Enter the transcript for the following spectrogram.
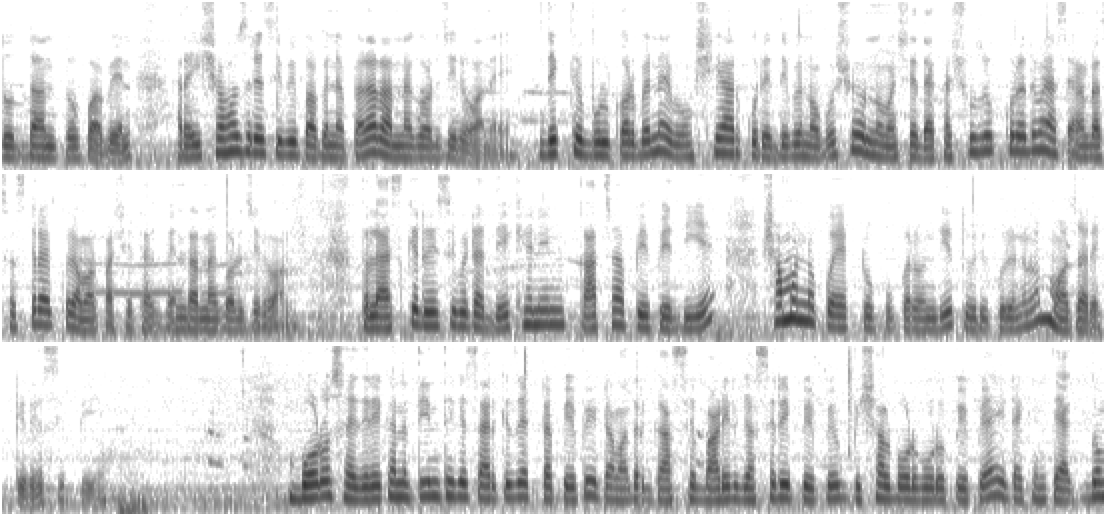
দুর্দান্ত পাবেন। আর এই সহজ রেসিপি পাবেন আপনারা রান্নাঘর জিরো ওয়ানে দেখতে ভুল করবেন না এবং শেয়ার করে দেবেন অবশ্যই। অন্য মানুষের দেখার সুযোগ করে দেবেন। আর চ্যানেলটা সাবস্ক্রাইব করে আমার পাশে থাকবেন, রান্নাঘর জিরো ওয়ান তাহলে আজকের রেসিপিটা দেখে নিন, কাঁচা পেঁপে দিয়ে সামান্য কয়েকটা উপকরণ দিয়ে তৈরি করে নিলাম, মজার একটি রেসিপি বড় সাইজের, এখানে তিন থেকে চার কেজি একটা পেঁপে, এটা আমাদের গাছে, বাড়ির গাছেরই পেঁপে, বিশাল বড় বড় পেঁপে, এটা কিন্তু একদম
